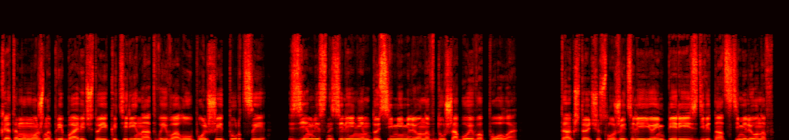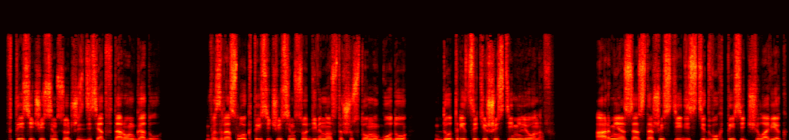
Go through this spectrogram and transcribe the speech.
К этому можно прибавить, что Екатерина отвоевала у Польши и Турции земли с населением до 7 миллионов душ обоего пола, так что число жителей ее империи с 19 миллионов в 1762 году возросло к 1796 году до 36 миллионов. Армия со 162 тысяч человек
